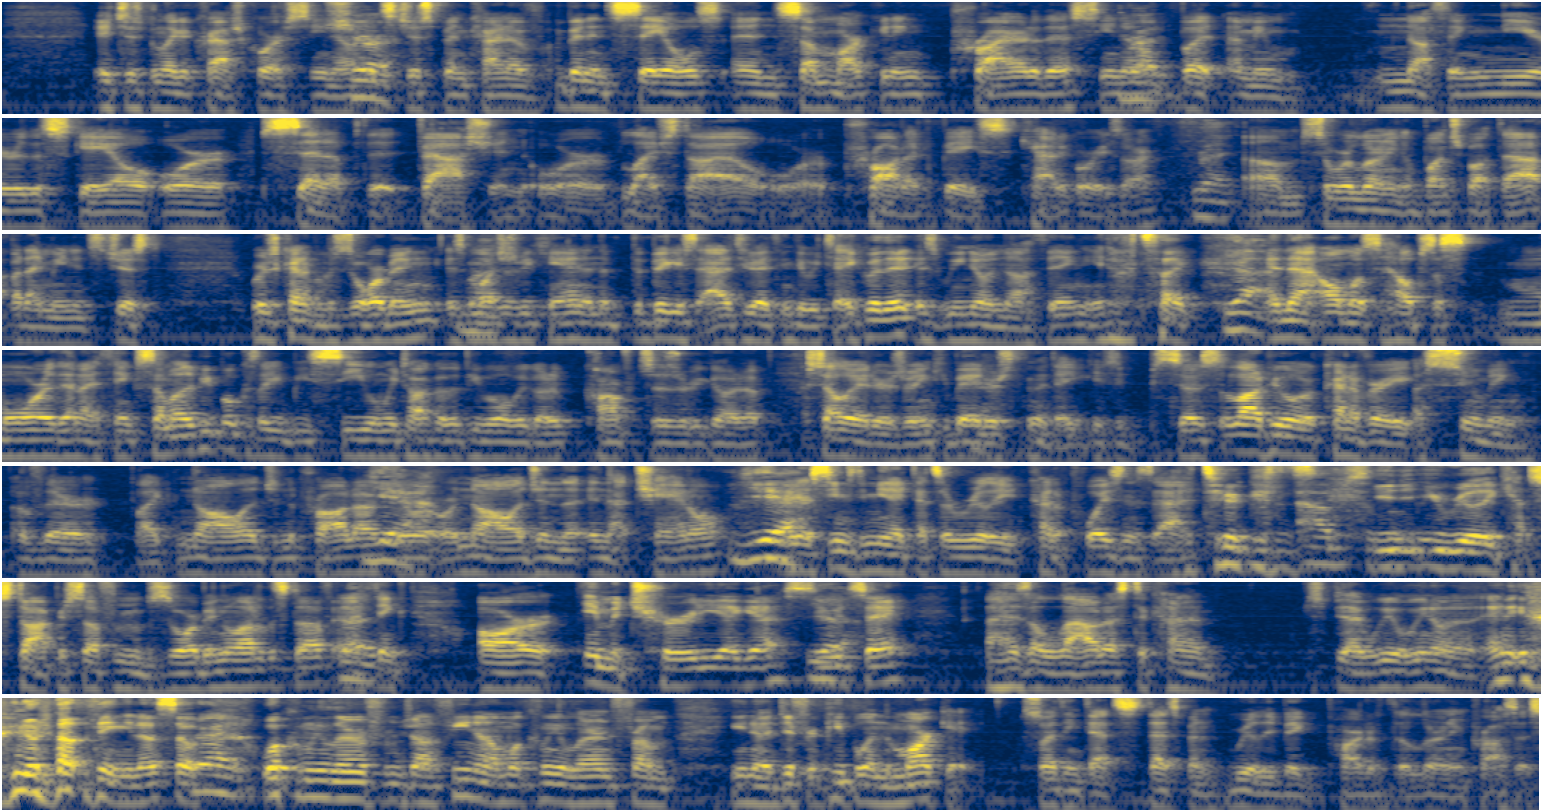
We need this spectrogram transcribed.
it's just been like a crash course you know Sure. it's just been kind of been in sales and some marketing prior to this you know Right. but i mean nothing near the scale or setup that fashion or lifestyle or product based categories are Right. um, so we're learning a bunch about that but i mean it's just we're just kind of absorbing as Right. much as we can and the, the biggest attitude i think that we take with it is we know nothing you know it's like Yeah. and that almost helps us more than i think some other people because like we see when we talk to other people we go to conferences or we go to accelerators or incubators things like that to, so a lot of people are kind of very assuming of their like knowledge in the product Yeah. or, or knowledge in the in that channel Yeah. and it seems to me like that's a really kind of poisonous attitude because you, you really can't stop yourself from absorbing a lot of the stuff and i think our immaturity i guess you would say has allowed us to kind of just be like we, we know any we know nothing you know? So Right. what can we learn from Jon Phenom and what can we learn from you know different people in the market? So I think that's that's been a really big part of the learning process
